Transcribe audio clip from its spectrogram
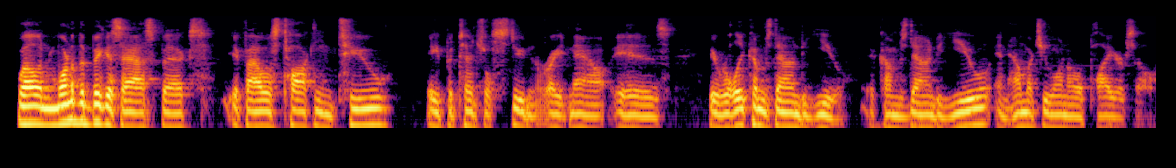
Well, and one of the biggest aspects, if I was talking to a potential student right now, is it really comes down to you. It comes down to you and how much you want to apply yourself.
